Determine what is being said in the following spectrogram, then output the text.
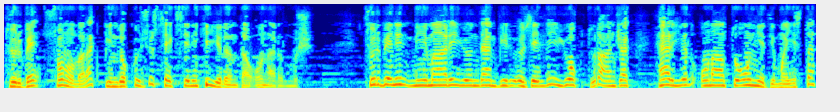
Türbe son olarak 1982 yılında onarılmış. Türbenin mimari yönden bir özelliği yoktur ancak her yıl 16-17 Mayıs'ta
